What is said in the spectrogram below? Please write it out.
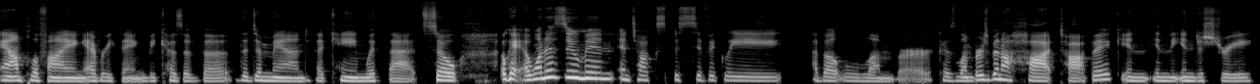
amplifying everything because of the the demand that came with that. So, okay, I want to zoom in and talk specifically about lumber because lumber's been a hot topic in in the industry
